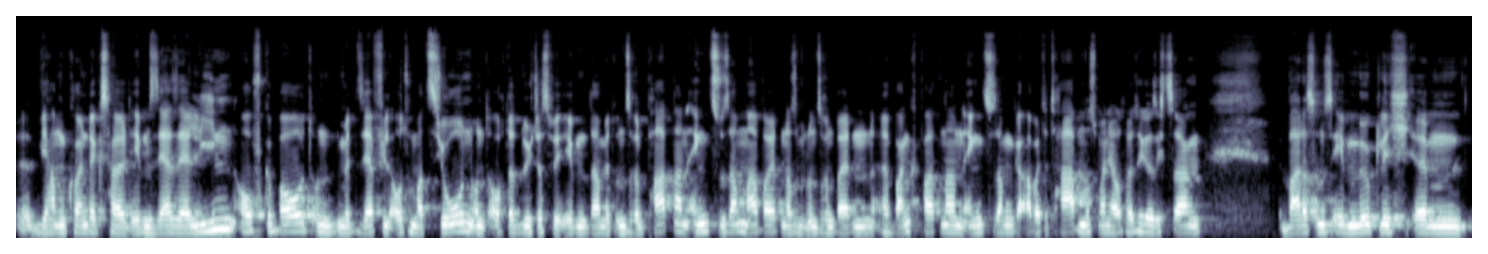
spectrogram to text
äh, wir haben Coindex halt eben sehr, sehr lean aufgebaut und mit sehr viel Automation und auch dadurch, dass wir eben da mit unseren Partnern eng zusammenarbeiten, also mit unseren beiden äh, Bankpartnern eng zusammengearbeitet haben, muss man ja aus heutiger Sicht sagen, war das uns eben möglich, ähm,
